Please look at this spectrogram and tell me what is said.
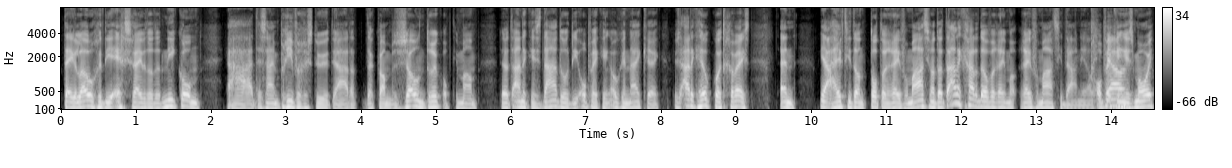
theologen die echt schreven dat het niet kon. Ja, er zijn brieven gestuurd. Ja, dat, daar kwam zo'n druk op die man. Dus uiteindelijk is daardoor die opwekking ook in Nijkerk. Dus eigenlijk heel kort geweest. En ja, heeft hij dan tot een reformatie? Want uiteindelijk gaat het over reformatie, Daniel. Opwekking Ja. is mooi,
